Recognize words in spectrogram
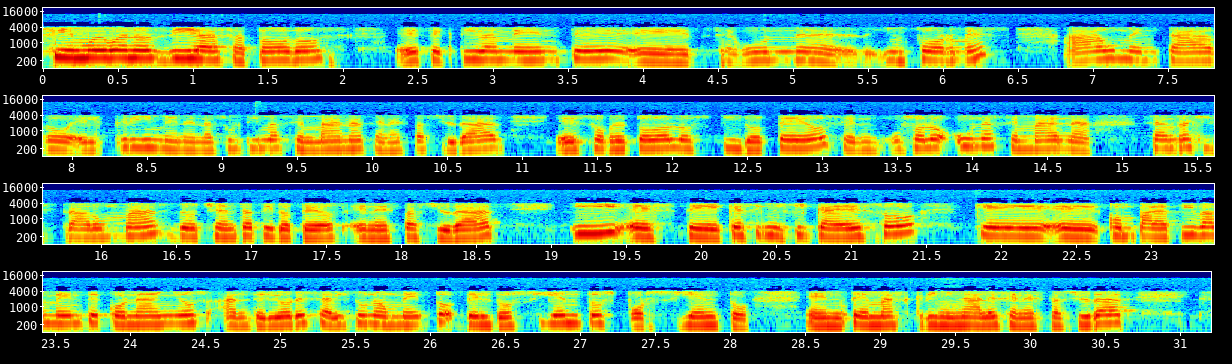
Sí, muy buenos días a todos. Efectivamente, eh, según eh, informes, ha aumentado el crimen en las últimas semanas en esta ciudad, eh, sobre todo los tiroteos. En solo una semana se han registrado más de 80 tiroteos en esta ciudad. ¿Y este, qué significa eso? que comparativamente con años anteriores se ha visto un aumento del 200% en temas criminales en esta ciudad.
